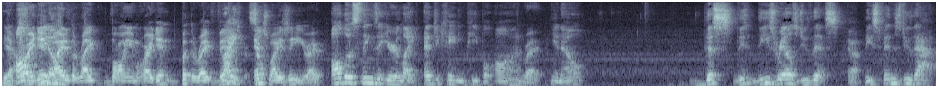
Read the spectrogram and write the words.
Yeah. All- or I didn't you know- buy it at the right volume, or I didn't put the right bins, Right, so- X, Y, Z, right? All those things that you're like educating people on. Right. You know. This these, these rails do this. Yeah. These fins do that.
